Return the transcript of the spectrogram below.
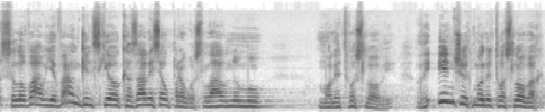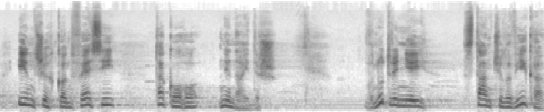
слова в євангельські оказалися в православному молитвослові. В інших молитвословах інших конфесій такого не знайдеш. Внутрішній стан чоловіка,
